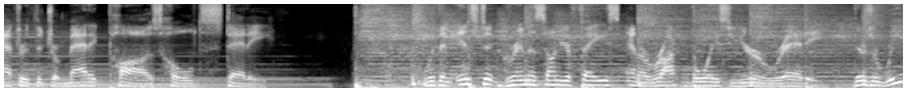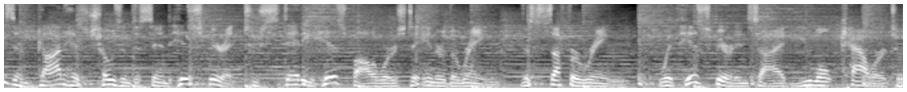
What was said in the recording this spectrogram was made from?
after the dramatic pause holds steady. With an instant grimace on your face and a rock voice, you're ready. There's a reason God has chosen to send His Spirit to steady His followers to enter the ring, the suffer ring. With His Spirit inside, you won't cower to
